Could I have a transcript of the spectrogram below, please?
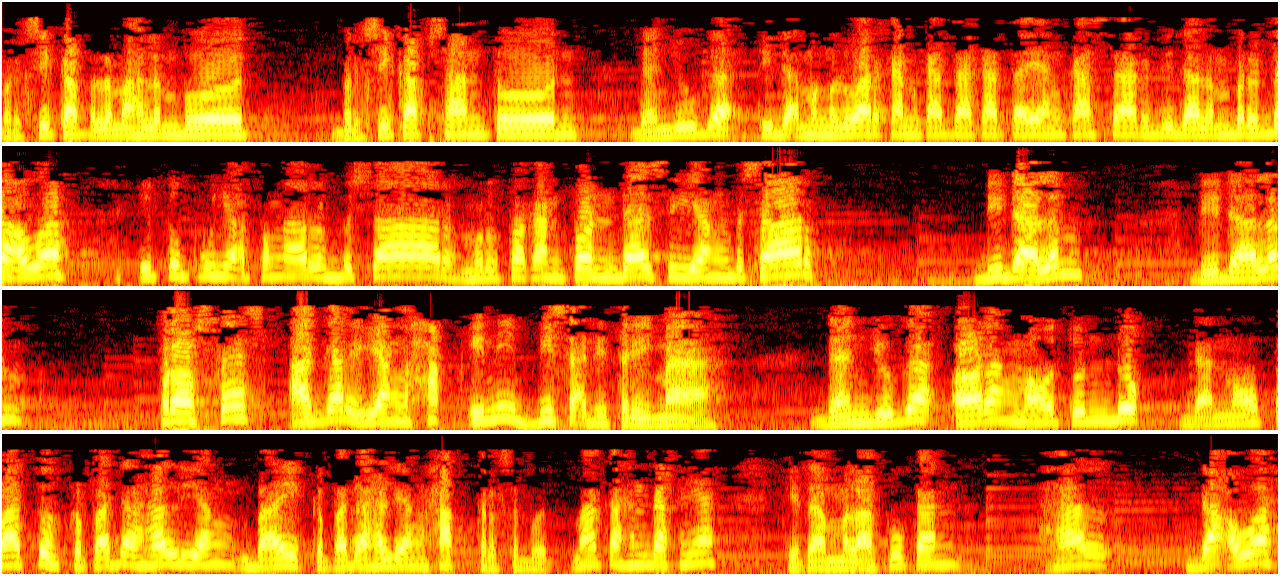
Bersikap lemah lembut, bersikap santun dan juga tidak mengeluarkan kata-kata yang kasar di dalam berdakwah itu punya pengaruh besar, merupakan pondasi yang besar di dalam di dalam proses agar yang hak ini bisa diterima dan juga orang mau tunduk dan mau patuh kepada hal yang baik, kepada hal yang hak tersebut. Maka hendaknya kita melakukan hal dakwah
